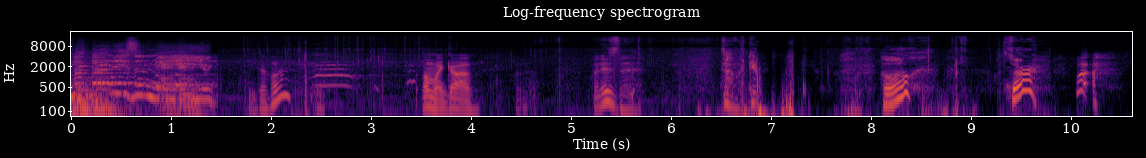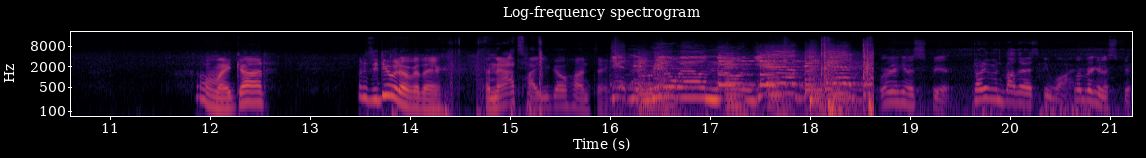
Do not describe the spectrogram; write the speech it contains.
My buddies and me, you're Dylan? Oh my god. What is that? Oh my god. Hello? Sir? What? Oh my god. What is he doing over there? And that's how you go hunting. getting real well known. Yeah, but that We're making a spear. Don't even bother asking why. We're making a spear.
